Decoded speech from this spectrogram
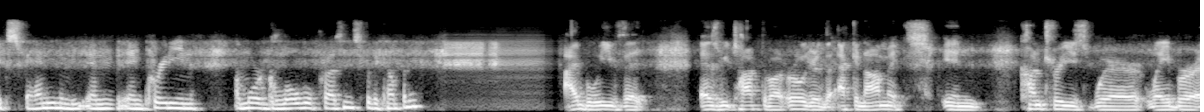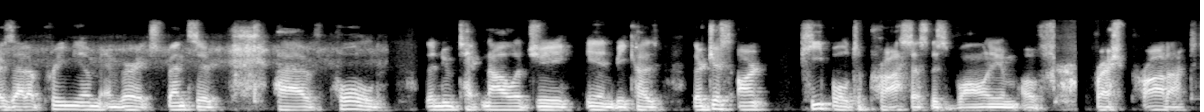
expanding and, and, and creating a more global presence for the company? I believe that, as we talked about earlier, the economics in countries where labor is at a premium and very expensive have pulled the new technology in because there just aren't people to process this volume of fresh product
